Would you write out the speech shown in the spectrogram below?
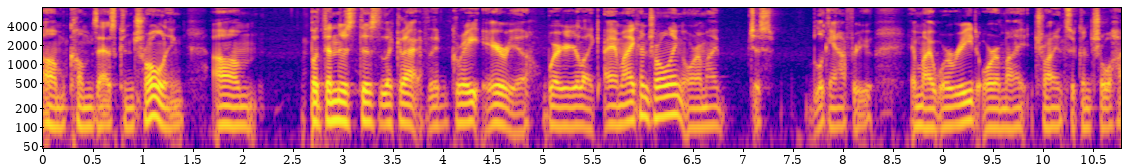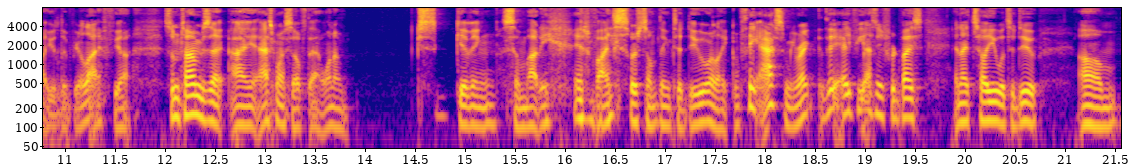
um, comes as controlling. Um, but then there's there's like that the gray area where you're like, am I controlling or am I just looking out for you? Am I worried or am I trying to control how you live your life? Yeah. Sometimes I, I ask myself that when I'm giving somebody advice or something to do, or like if they ask me, right? If, they, if you ask me for advice and I tell you what to do, um,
